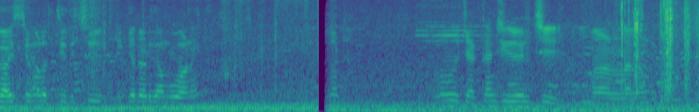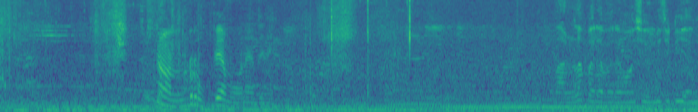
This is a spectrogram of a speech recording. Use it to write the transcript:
കാഴ്ച ഞങ്ങൾ തിരിച്ച് ടിക്കറ്റ് എടുക്കാൻ പോവാണ്. ഓ ചെക്കൻ ക്ഷീണിച്ച് വെള്ളം രണ്ട് റുപ്യ മോനെ അതിന് വെള്ളം വരെ വരെ മോശം ക്ഷീണിച്ചിട്ട് ഞാൻ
